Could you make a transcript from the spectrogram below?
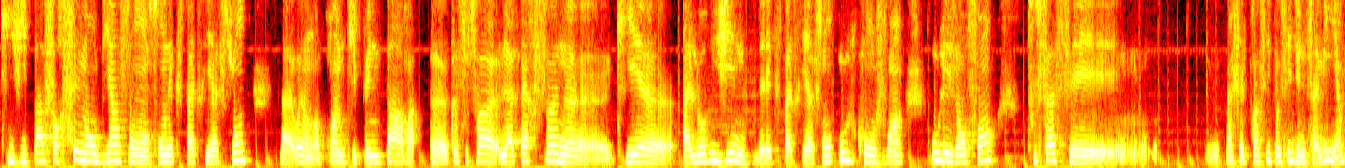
qui vit pas forcément bien son, son expatriation, bah ouais, on en prend un petit peu une part. Euh, que ce soit la personne euh, qui est euh, à l'origine de l'expatriation ou le conjoint ou les enfants, tout ça, c'est bah, c'est le principe aussi d'une famille. Hein.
